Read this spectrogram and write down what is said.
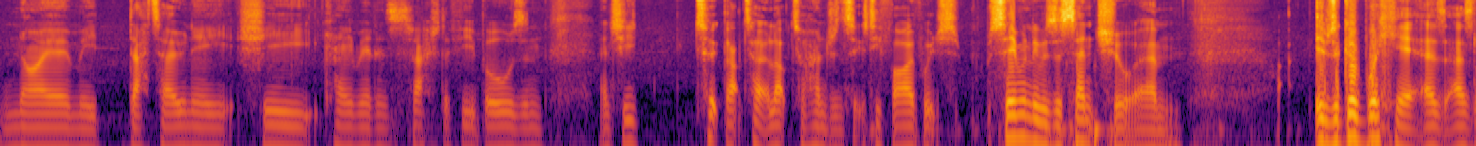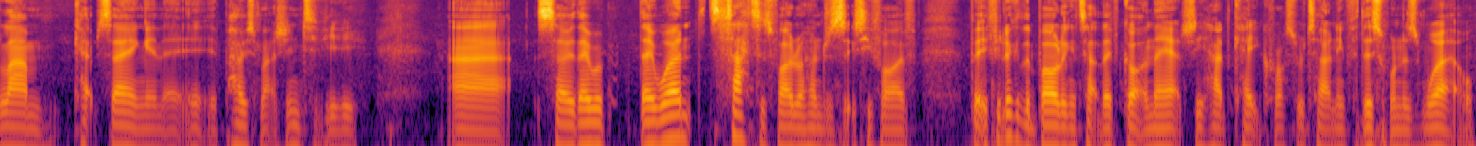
Naomi Dattani. She came in and smashed a few balls, and, and she took that total up to 165, which seemingly was essential. Um, it was a good wicket, as as Lamb kept saying in a, a post match interview. Uh, so they were they weren't satisfied with 165, but if you look at the bowling attack they've got, and they actually had Kate Cross returning for this one as well.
